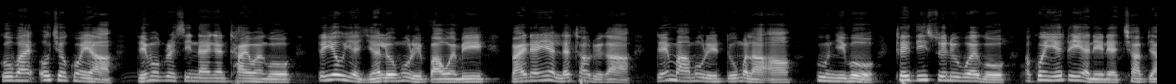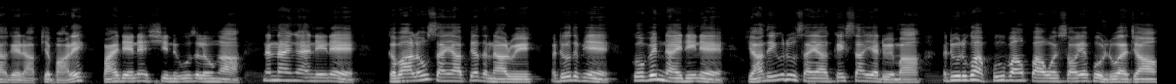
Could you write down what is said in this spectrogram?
ကိုပိုင်အုပ်ချုပ်ခွင့်ရဒီမိုကရေစီနိုင်ငံထိုင်ဝမ်ကို တရုတ်ရဲ့ရန်လိုမှုတွေပါဝင်ပြီးဘိုင်ဒန်ရဲ့လက်ထောက်တွေကတင်းမာမှုတွေတိုးမလာအောင်ကူညီဖို့ထိပ်သီးဆွေးနွေးပွဲကိုအခွင့်အရေးတရအနေနဲ့ချပြခဲ့တာဖြစ်ပါတယ်။ဘိုင်ဒန်နဲ့ရှီနူးစလုံးကနှစ်နိုင်ငံအနေနဲ့ကမ္ဘာလုံးဆိုင်ရာပြဿနာတွေအထူးသဖြင့် COVID-19 နဲ့ရာသီဥတုဆိုင်ရာကိစ္စရပ်တွေမှာအတူတကွပူးပေါင်းပါဝင်ဆောင်ရွက်ဖို့လိုအပ်ကြောင်း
